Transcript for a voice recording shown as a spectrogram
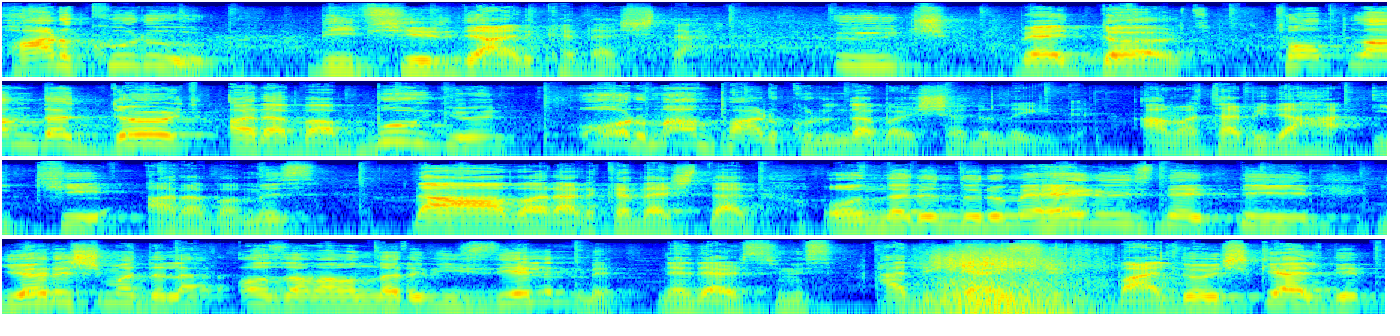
parkuru bitirdi arkadaşlar. 3 ve 4. Toplamda 4 araba bugün orman parkurunda başarılıydı. Ama tabi daha 2 arabamız daha var arkadaşlar. Onların durumu henüz net değil. Yarışmadılar. O zaman onları bir izleyelim mi? Ne dersiniz? Hadi gelsin. Balde hoş geldin.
